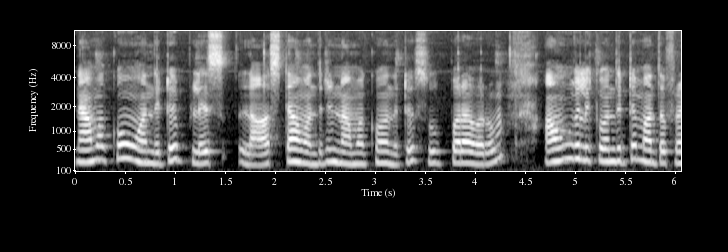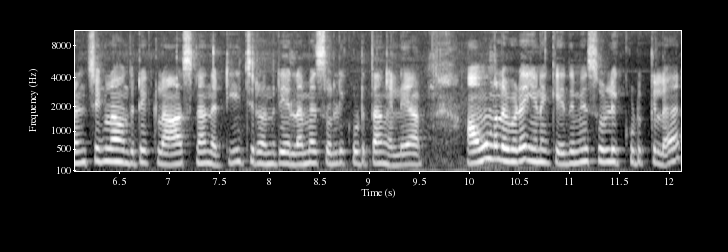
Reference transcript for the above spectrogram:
நமக்கும் வந்துட்டு ப்ளஸ் லாஸ்ட்டாக வந்துட்டு நமக்கும் வந்துட்டு சூப்பராக வரும். அவங்களுக்கு வந்துட்டு மற்ற ஃப்ரெண்ட்ஸுங்களாம் வந்துட்டு கிளாஸில் அந்த டீச்சர் வந்துட்டு எல்லாமே சொல்லி கொடுத்தாங்க இல்லையா? அவங்கள விட எனக்கு எதுவுமே சொல்லி கொடுக்கல.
